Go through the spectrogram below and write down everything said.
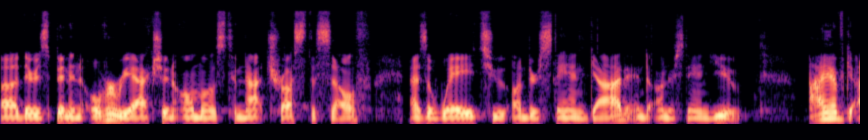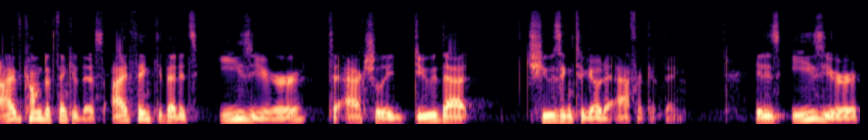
uh, there's been an overreaction almost to not trust the self as a way to understand God and to understand you. I have I've come to think of this. I think that it's easier to actually do that choosing to go to Africa thing. It is easier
